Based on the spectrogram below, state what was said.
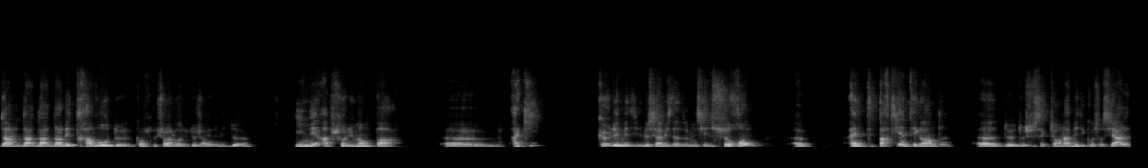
dans, dans, dans les travaux de construction de la loi du 2 janvier 2002, il n'est absolument pas euh, acquis que les le service d'aide domicile seront euh, partie intégrante euh, de, ce secteur-là, médico-social,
